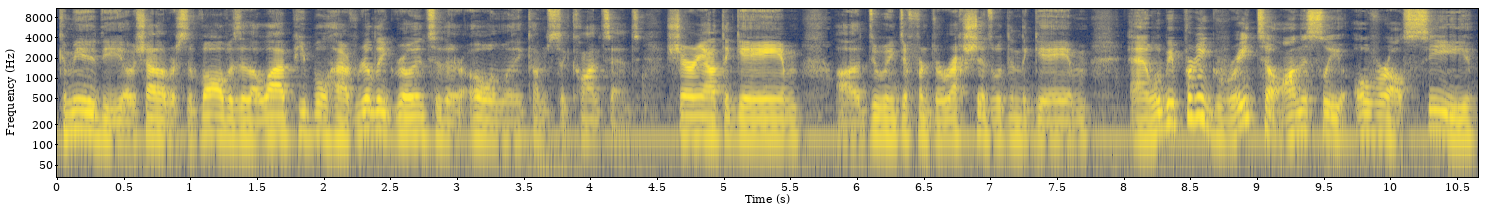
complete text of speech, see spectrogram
community of Shadowverse Evolve is that a lot of people have really grown into their own when it comes to content, sharing out the game, uh, doing different directions within the game, and it would be pretty great to honestly overall see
